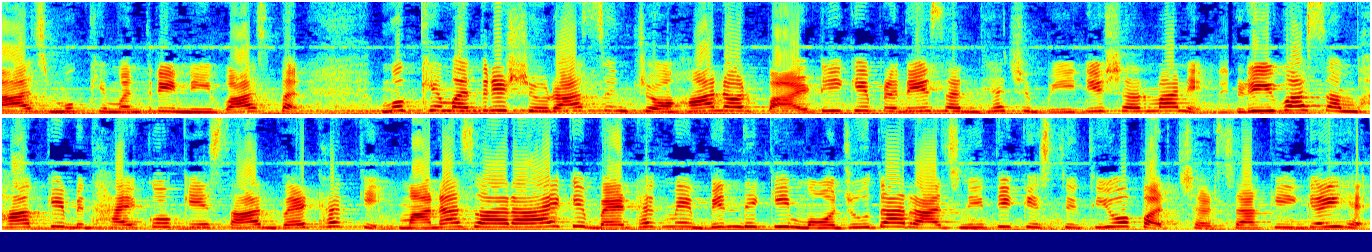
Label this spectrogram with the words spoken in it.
आज मुख्यमंत्री निवास पर मुख्यमंत्री शिवराज सिंह चौहान और पार्टी के प्रदेश अध्यक्ष बी डी शर्मा ने रीवा संभाग के विधायकों के साथ बैठक की। माना जा रहा है कि बैठक में बिंद की मौजूदा राजनीतिक स्थितियों पर चर्चा की गई है।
